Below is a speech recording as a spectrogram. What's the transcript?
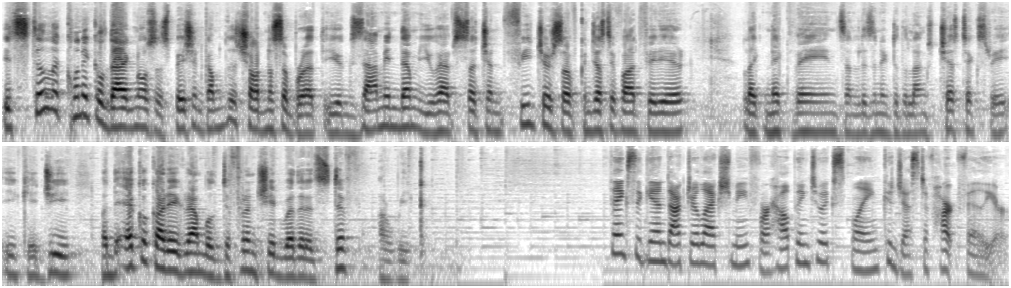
It's still a clinical diagnosis. Patient comes with shortness of breath. You examine them. You have such an features of congestive heart failure, like neck veins and listening to the lungs, chest X-ray, EKG. But the echocardiogram will differentiate whether it's stiff or weak. Thanks again, Dr. Lakshmi, for helping to explain congestive heart failure.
